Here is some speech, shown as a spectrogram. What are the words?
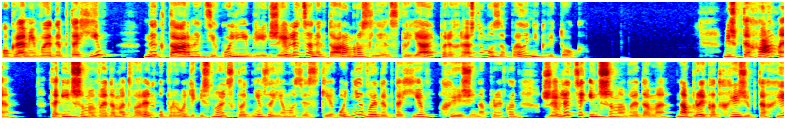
Окремі види птахів Нектарниці, колібрі живляться нектаром рослин, сприяють перехресному запиленні квіток. Між птахами та іншими видами тварин у природі існують складні взаємозв'язки. Одні види птахів, хижі, наприклад, живляться іншими видами. Наприклад, хижі птахи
